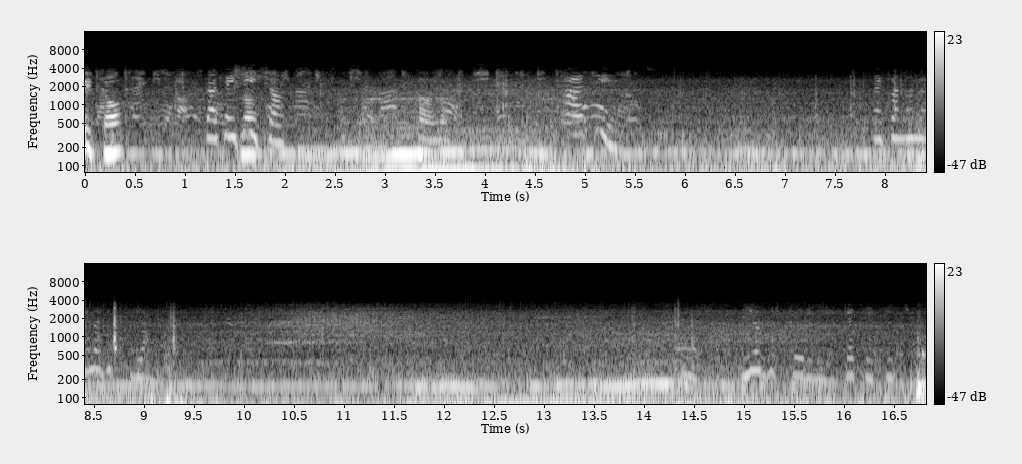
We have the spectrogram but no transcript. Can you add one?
Dritto? Sta sei No. No, no. Ah sì. E stanno andando tutti là. Io gustoria, che sei ciscio?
